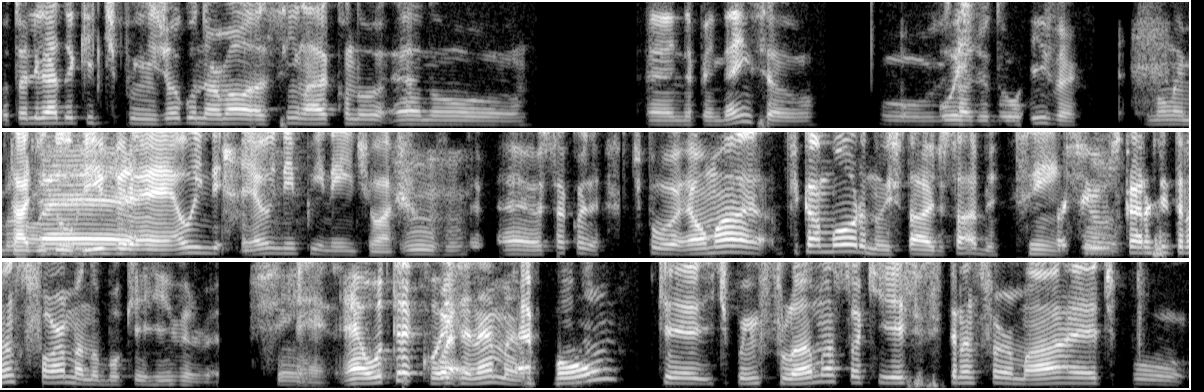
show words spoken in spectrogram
eu tô ligado que, tipo, em jogo normal assim, lá quando é no é Independência, o, o, O estádio do River, não lembro Estádio o nome. do É. River é o, inde- é o Independente, eu acho. Uhum. É, essa coisa. Tipo, é uma. Fica morno no estádio, sabe? Sim. Só os caras se transformam no Boca River, velho. Sim. É. É. outra coisa, né, mano? É bom que, tipo, inflama, só que esse se transformar é, tipo.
